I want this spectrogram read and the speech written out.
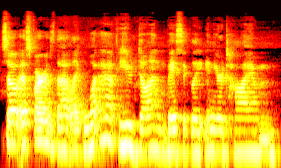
so as far as that, like what have you done basically in your time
